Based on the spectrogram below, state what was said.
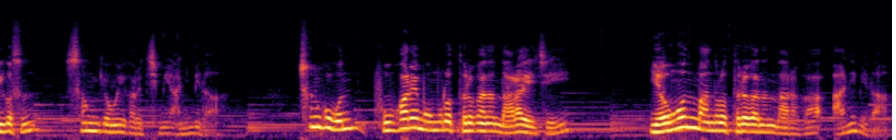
이것은 성경의 가르침이 아닙니다. 천국은 부활의 몸으로 들어가는 나라이지 영혼만으로 들어가는 나라가 아닙니다.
